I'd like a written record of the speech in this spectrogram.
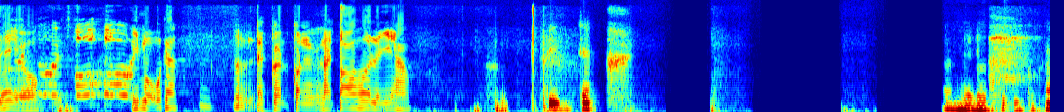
ấy hiểu không? Im mộ kìa còn, còn nói to hơn là như nào? người đột tử có khác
